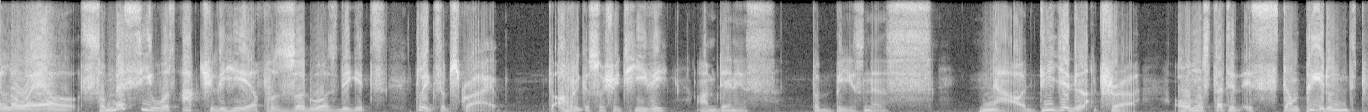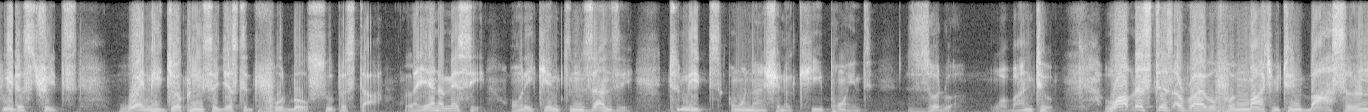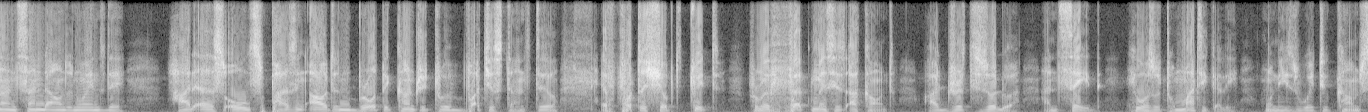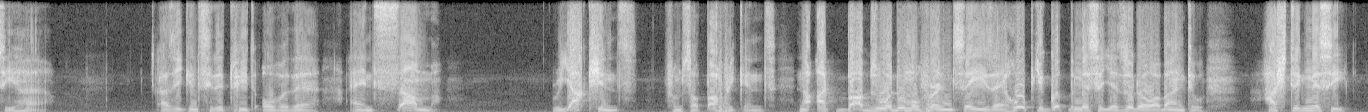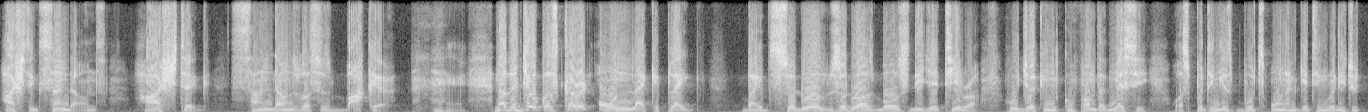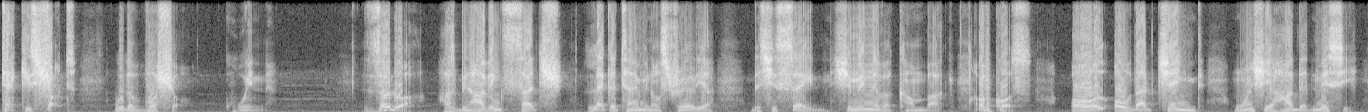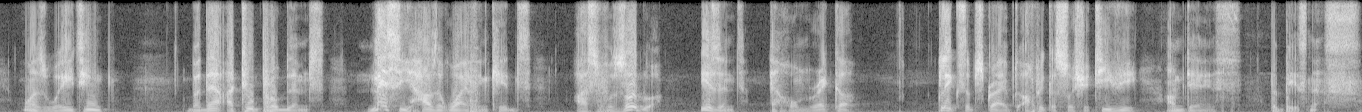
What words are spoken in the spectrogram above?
LOL. So Messi was actually here for Zodwa's Digits. Click subscribe to Africa Social TV. I'm Dennis, the business. Now, DJ Tira almost started a stampede on the Twitter streets when he jokingly suggested football superstar Lionel Messi when he came to Mzansi to meet our national key point, Zodwa Wabantu. While the Stars' arrival for a match between Barcelona and Sundowns on Wednesday had us all spazzing out and brought the country to a virtual standstill, a photoshopped tweet from a fake Messi's account addressed Zodwa and said he was automatically on his way to come see her. As you can see the tweet over there and some reactions from South Africans. Now at Babes Wodumo friend says, I hope you got the message Zodwa Wabantu. Hashtag Messi, hashtag Sundowns, hashtag Sundowns versus Barca. now the joke was carried on like a plague by Zodwa's boss DJ Tira, who jokingly confirmed that Messi was putting his boots on and getting ready to take his shot with a Vosho Queen. Zodwa has been having such like a time in Australia that she said she may never come back. Of course, all of that changed when she heard that Messi was waiting. But there are two problems. Messi has a wife and kids, as for Zodwa, isn't a home wrecker. Click subscribe to Africa Social TV. I'm Dennis, the business.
